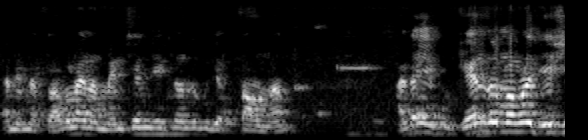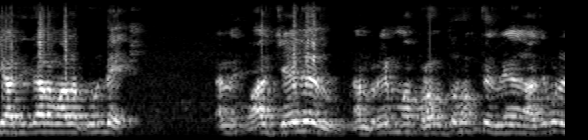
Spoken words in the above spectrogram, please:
అని నిన్న సభలో ఆయన మెన్షన్ చేసినందుకు చెప్తా ఉన్నాను. అంటే ఇప్పుడు కేంద్రంలో కూడా చేసే అధికారం వాళ్ళకు ఉండే. కానీ వాళ్ళు చేయలేదు. కానీ రేపు మా ప్రభుత్వం వస్తే నేను అది కూడా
